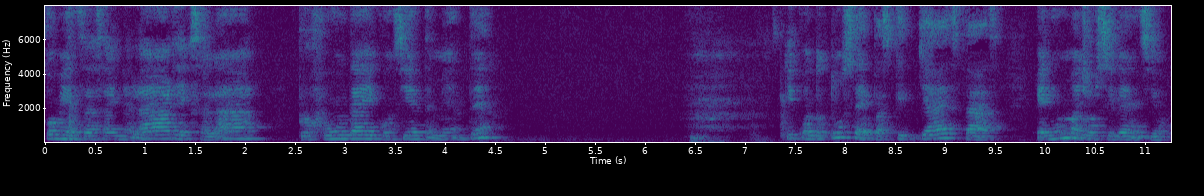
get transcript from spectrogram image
comienzas a inhalar y exhalar profunda y conscientemente. Y cuando tú sepas que ya estás en un mayor silencio,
